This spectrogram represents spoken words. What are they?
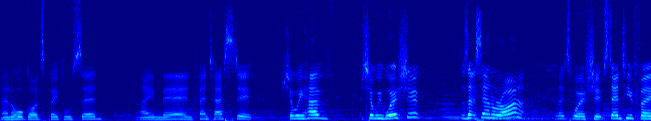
And all God's people said, Amen. Fantastic. Shall we have shall we worship? Does that sound all right? Let's worship. Stand to your feet.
